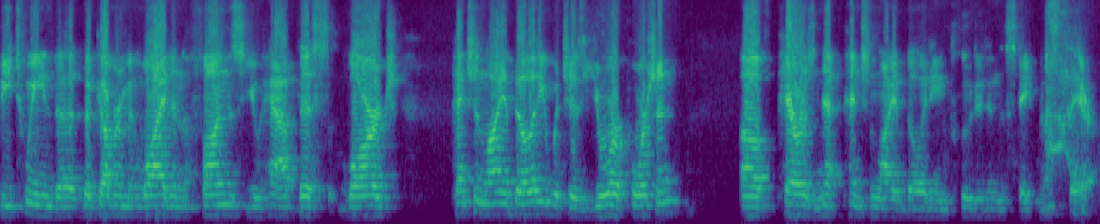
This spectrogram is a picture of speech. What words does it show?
between the, the government-wide and the funds. You have this large pension liability, which is your portion of PERA's net pension liability included in the statements there,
